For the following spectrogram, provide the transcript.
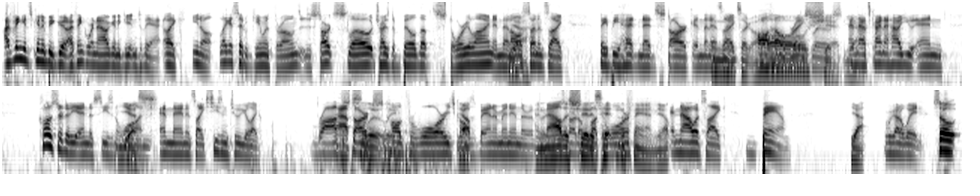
I think it's going to be good. I think we're now going to get into the like you know, like I said with Game of Thrones, it starts slow, it tries to build up the storyline, and then all of a sudden it's like they behead Ned Stark, and then it's, And then like, it's like, all hell oh, breaks shit, loose, yeah. and that's kind of how you end closer to the end of season Yes. one, and then it's like season two, you're like. Rob Stark's called for war. He's called Yep. his bannermen in. They're, And now the shit is hitting the fan. Yep. And now it's like, bam, yeah. we gotta wait. So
